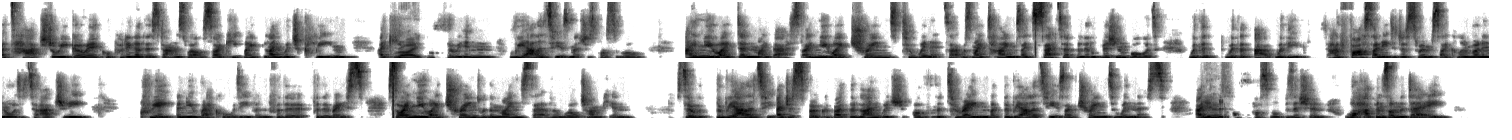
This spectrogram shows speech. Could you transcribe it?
attached or egoic or putting others down as well. So I keep my language clean. I keep right. also in reality as much as possible. I knew I'd done my best. I knew I'd trained to win it. That was my times. I'd set up a little vision board with the with the uh, with the how fast I needed to swim, cycle, and run in order to actually create a new record even for the for the race. So I knew I trained with the mindset of a world champion. So the reality, I just spoke about the language of the terrain. Like the reality is I've trained to win this. I'm in the best possible position. What happens on the day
